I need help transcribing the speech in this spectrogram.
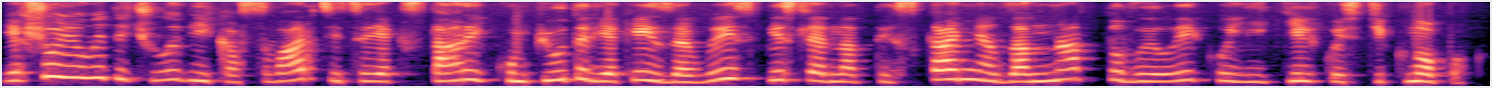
Якщо уявити чоловіка в сварці, це як старий комп'ютер, який завис після натискання занадто великої кількості кнопок.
